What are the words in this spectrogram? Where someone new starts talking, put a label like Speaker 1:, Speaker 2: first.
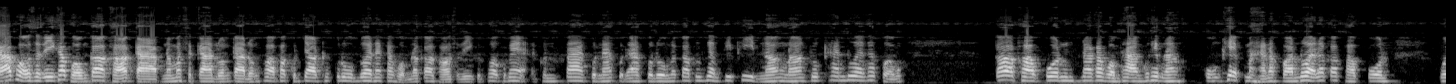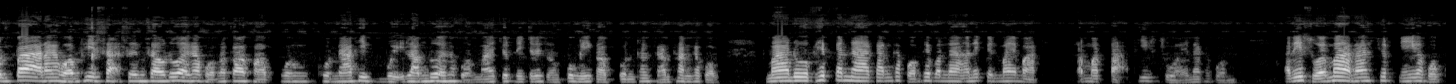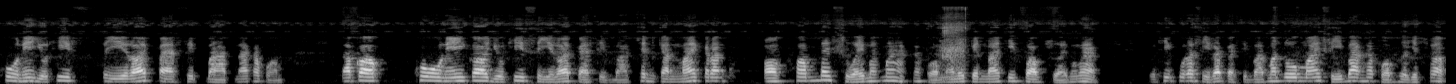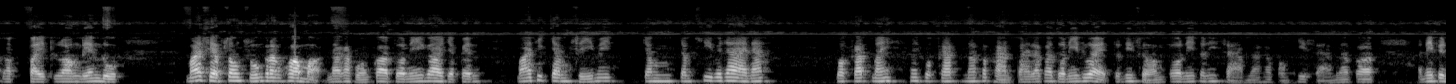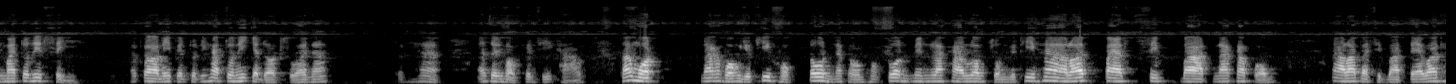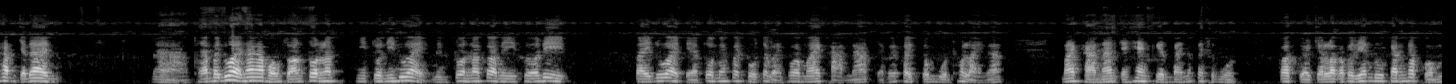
Speaker 1: ครับผมสวัสดีครับผมก็ขอกราบนมัสการหลวงตาหลวงพ่อพระคุณเจ้าทุกรูปด้วยนะครับผมแล้วก็ขอสวัสดีคุณพ่อคุณแม่คุณป้าคุณน้าคุณอาคุณลุงแล้วก็เพื่อนๆพี่ๆน้องๆทุกท่านด้วยครับผม ก็ขอบคุณนะครับผมทางกรุงเทพนะกรุงเทพมหานครด้วย แล้วก็ขอบคุณคุณป้านะครับผมที่สะเซิงเซาด้วยครับผมแล้วก็ขอบคุณคุณน้าที่บุรีรัมด้วยครับผมม้ชุดนี้จะได้ส่งพรุ่งนี้ขอบคุณทั้งสามท่านครับผม มาดูเพชรบรรณากันครับผมเพชรบรรณาอันนี้เป็นไม้หมัดอมตะที่สวยนะครับผม อันนี้สวยมากนะชุดนี้ครับผมคู่นี้อยู่ที่ 480 บาทนะครับผม แล้วก็คู่นี้ก็อยู่ที่ 480 บาท เช่นกันไม้กำลังออกฟอร์มได้สวยมากๆครับผมอันนี้เป็นไม้ที่ฟอร์มสวยมากๆอยู่ที่คู่ละ480 บาท มาดูไม้สีบ้างครับผมเผื่อจะชอบเอาไปลองเลี้ยงดูไม้เสียบทรงสูงกำลังความเหมาะนะครับผมก็ตัวนี้ก็จะเป็นไม้ที่จำสีไม่จำจำชื่อไม่ได้นะโฟกัสไหมไม่โฟกัสนะก็ผ่านไปแล้วก็ตัวนี้ด้วยตัวที่สองตัวนี้ตัวที่สามนะครับผมที่สามแล้วก็อันนี้เป็นไม้ตัวที่สี่ แล้วก็อันนี้เป็นตัวที่ห้าตัวนี้จะดอกสวยนะ ตัวที่ห้าอันตัวที่หกเป็นสีขาว ทั้งหมดนะครับผมอยู่ที่หกต้นนะครับผมหกต้นเป็นราคารวมส่งอยู่ที่ห้าร้อยแปดสิบบาทนะครับผมห้าร้อยแปดสิบาท แต่ว่าท่านจะได้แถมไปด้วยนะครับผมสองต้นแล้วมีตัวนี้ด้วยหนึ่งต้นแล้วก็มีเฟอร์รี่ไปด้วย แต่ต้นไม่ค่อยโตเท่าไหร่เพราะว่าไม้ขาดน้ำจะไม่ค่อยสมบูรณ์เท่าไหร่นะไม้ขาดน้ำจะแห้งเกินไปไม่ค่อยสมบูรณ์ก็เกิดจะเราก็ไปเลี้ยงดูกันครับผม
